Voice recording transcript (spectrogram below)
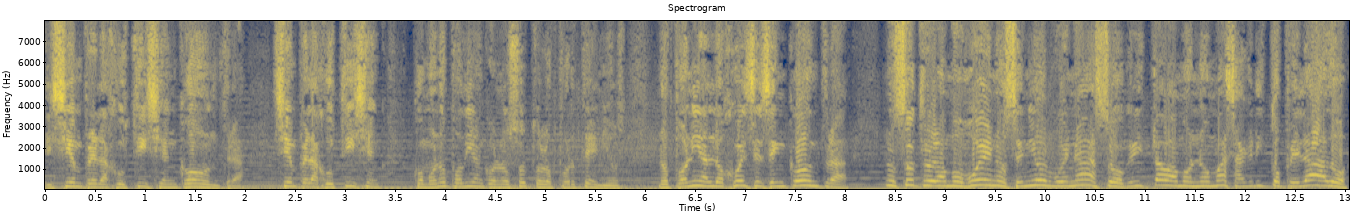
Y siempre la justicia en contra, siempre la justicia en como no podían con nosotros los porteños, nos ponían los jueces en contra. Nosotros éramos buenos, señor, buenazo, gritábamos nomás a grito pelado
